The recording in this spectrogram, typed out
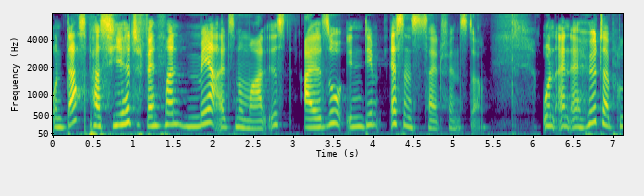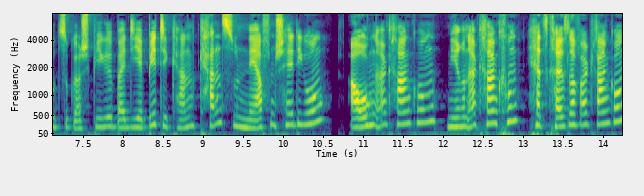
Und das passiert, wenn man mehr als normal isst, also in dem Essenszeitfenster. Und ein erhöhter Blutzuckerspiegel bei Diabetikern kann zu Nervenschädigung, Augenerkrankungen, Nierenerkrankung, Herz-Kreislauf-Erkrankung,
